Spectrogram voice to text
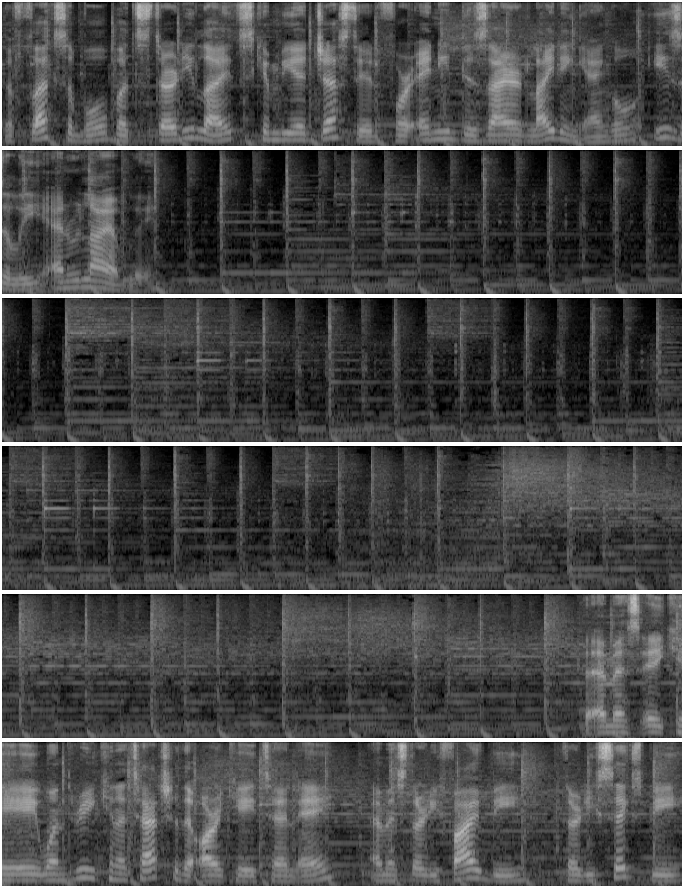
The flexible but sturdy lights can be adjusted for any desired lighting angle easily and reliably. The MS-AK813 can attach to the RK10A, MS-35B, 36B,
